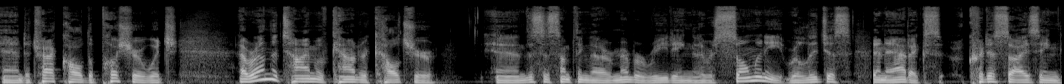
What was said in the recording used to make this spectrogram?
and a track called The Pusher, which around the time of counterculture, and this is something that I remember reading, there were so many religious fanatics criticizing,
